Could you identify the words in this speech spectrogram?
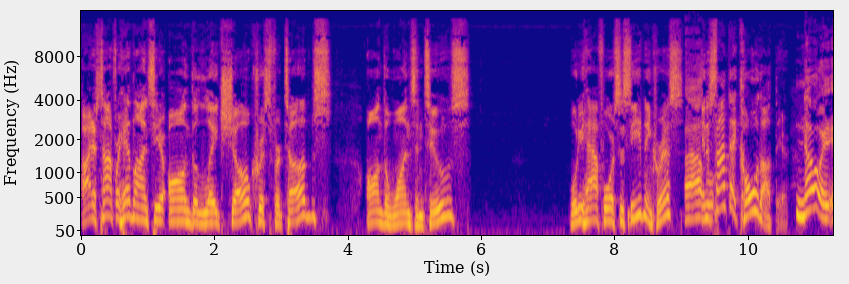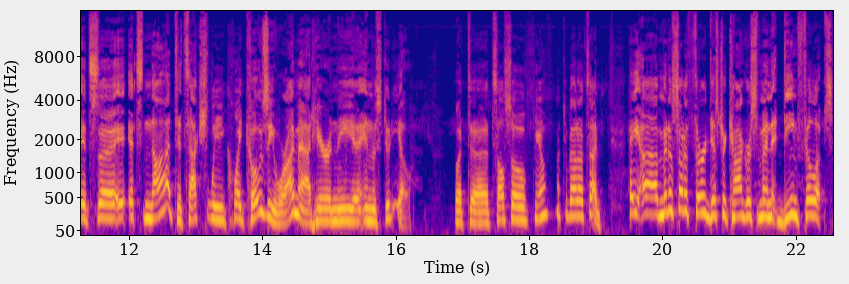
All right, it's time for headlines here on the Lake Show. Christopher Tubbs on the ones and twos. What do you have for us this evening, Chris? Uh, and it's not that cold out there. No, it's uh, it's not. It's actually quite cozy where I'm at here in the uh, in the studio, but uh, it's also you know not too bad outside. Hey, uh, Minnesota Third District Congressman Dean Phillips,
